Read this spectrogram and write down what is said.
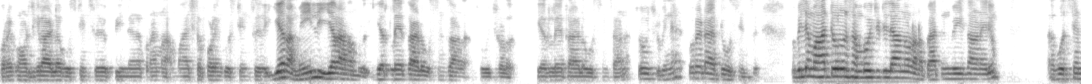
കുറെ ക്രോളജിക്കൽ ആയിട്ടുള്ള ക്വസ്റ്റ്യൻസ് പിന്നെ കുറെ match the following questions year mainly year ആണ് നമ്മൾ ഇയർ റിലേറ്റഡ് ആയിട്ടുള്ള ക്വസ്റ്റ്യൻസ് ആണ് ചോദിച്ചിട്ടുള്ളത്. ഇയർ റിലേറ്റഡ് ആയിട്ടുള്ള ക്വസ്റ്റ്യൻസ് ആണ് ചോദിച്ചിട്ടുള്ളത്. പിന്നെ കുറെ ഡയറക്റ്റ് ക്വസ്റ്റ്യൻസ് വലിയ മാറ്റമൊന്നും സംഭവിച്ചിട്ടില്ല എന്നുള്ളതാണ്. പാറ്റേൺ വൈസ് ആണെങ്കിലും question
